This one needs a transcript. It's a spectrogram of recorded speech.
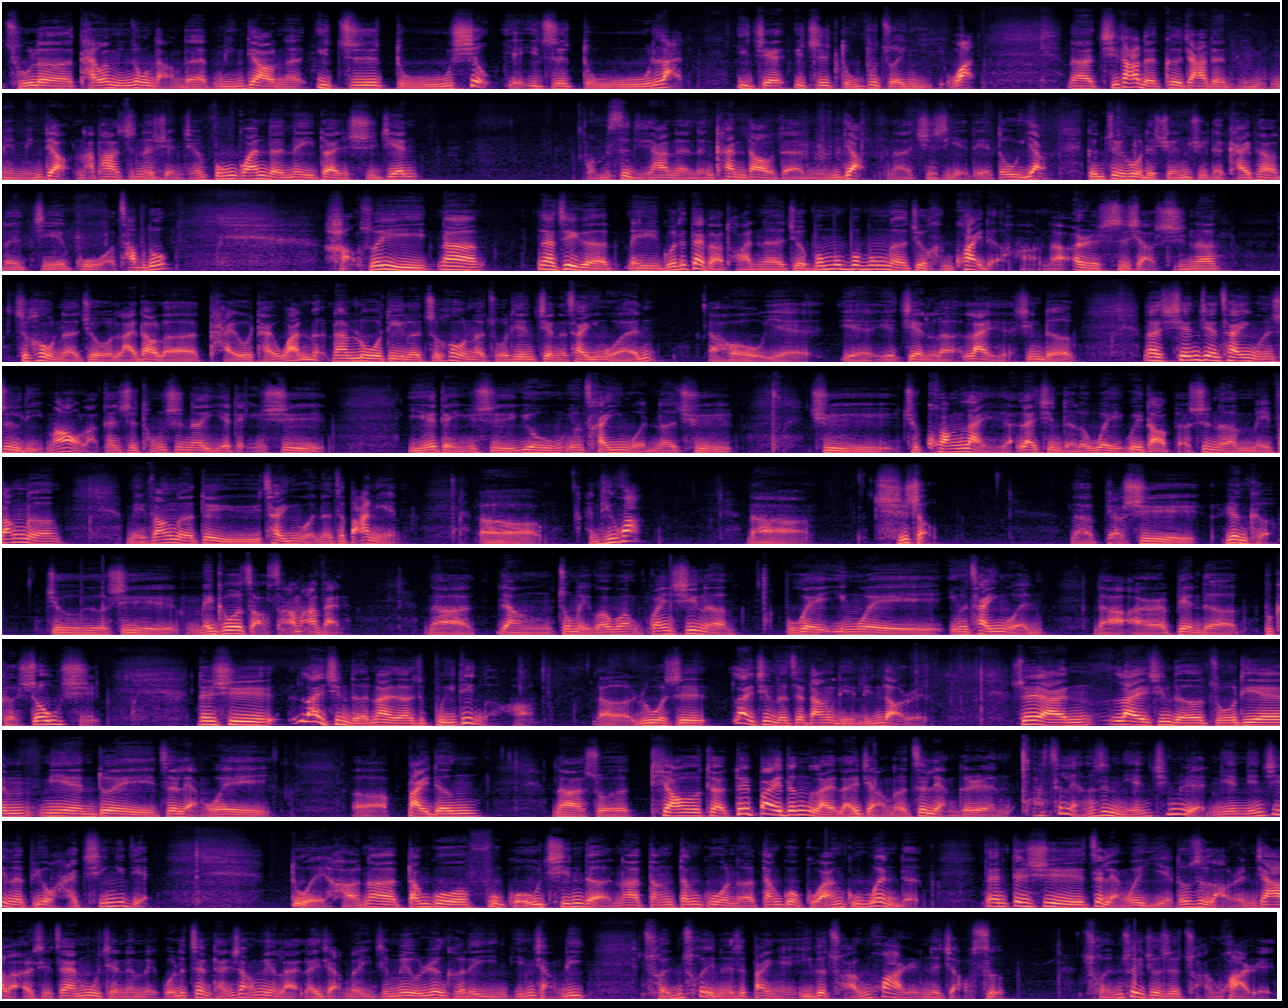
除了台湾民众党的民调呢一枝独秀，也一枝独烂，一枝一枝独不准以外，那其他的各家的民民民调，哪怕是呢选前封关的那一段时间。我们私底下呢能看到的民调，那其实也也都一样，跟最后的选举的开票的结果差不多。好，所以那那这个美国的代表团呢，就嘣嘣嘣嘣呢，就很快的哈，那二十四小时呢之后呢，就来到了台台湾了。那落地了之后呢，昨天见了蔡英文，然后也也也见了赖清德。那先见蔡英文是礼貌了，但是同时呢，也等于是。也等于是用用蔡英文呢去去去框赖赖清德的味味道，表示呢美方呢美方呢对于蔡英文呢这八年呃很听话，那持守，那表示认可，就是没给我找啥麻烦，那让中美关关关系呢不会因为因为蔡英文那而变得不可收拾，但是赖清德那就不一定了哈。呃，如果是赖清德在当领领导人，虽然赖清德昨天面对这两位呃拜登，那所挑挑对拜登来来讲呢，这两个人，这两个是年轻人，年年纪呢比我还轻一点。对，好，那当过副国务卿的，那当当过呢，当过国安顾问的。但但是这两位也都是老人家了，而且在目前的美国的政坛上面来来讲呢，已经没有任何的影影响力，纯粹呢是扮演一个传话人的角色，纯粹就是传话人。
